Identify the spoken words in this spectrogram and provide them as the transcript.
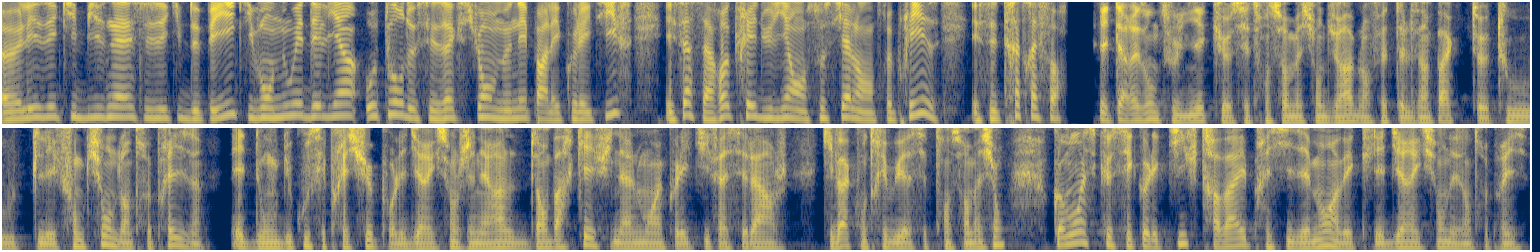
euh, les équipes business, les équipes de pays, qui vont nouer des liens autour de ces actions menées par les collectifs. Et ça, ça recrée du lien en social en entreprise. Et c'est très très fort. Et tu as raison de souligner que ces transformations durables, en fait, elles impactent toutes les fonctions de l'entreprise. Et donc, du coup, c'est précieux pour les directions générales d'embarquer finalement un collectif assez large qui va contribuer à cette transformation. Comment est-ce que ces collectifs travaillent précisément avec les directions des entreprises?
